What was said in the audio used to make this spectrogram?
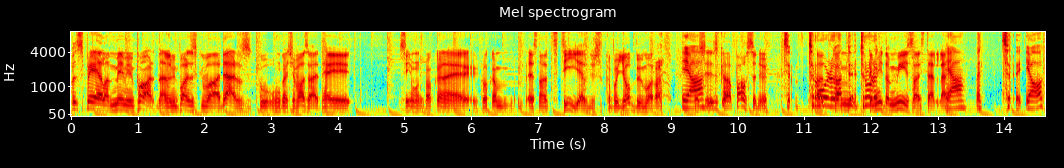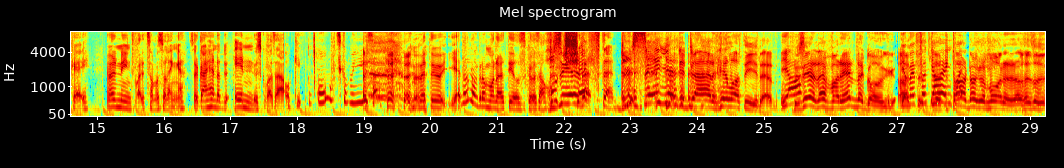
då spela med min partner, eller min partner skulle vara där, så skulle hon kanske vara så här att hej Simon, klockan är, klockan är snart tio, du ska på jobb imorgon. Ja. Kanske du ska ha pausen nu. T- tror du kom, att... Tror kom du, hit och mysa istället. Ja, men ja okej. Nu har nog inte varit samma så länge. Så det kan hända att du ännu ska vara såhär, okej, åh, vi ska mysa. Men vet du, ge dem några månader till så ska du säga, Du håll det- käften! Du säger det där hela tiden! Ja. Du säger det där varenda gång. Ja, men för att jag det en tar några månader och så,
